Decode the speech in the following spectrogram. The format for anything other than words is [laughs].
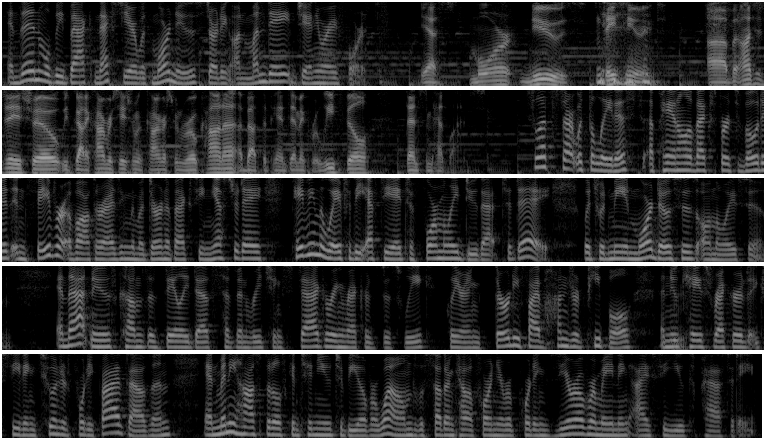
And then we'll be back next year with more news starting on Monday, January 4th. Yes, more news. Stay [laughs] tuned. Uh, but on to today's show, we've got a conversation with Congressman Ro Khanna about the pandemic relief bill, then some headlines. So let's start with the latest. A panel of experts voted in favor of authorizing the Moderna vaccine yesterday, paving the way for the FDA to formally do that today, which would mean more doses on the way soon. And that news comes as daily deaths have been reaching staggering records this week, clearing 3,500 people, a new hmm. case record exceeding 245,000. And many hospitals continue to be overwhelmed, with Southern California reporting zero remaining ICU capacity.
